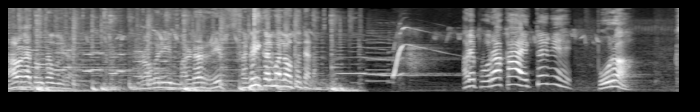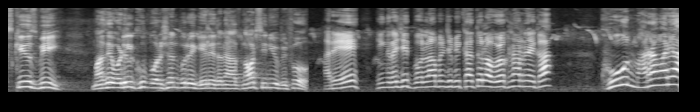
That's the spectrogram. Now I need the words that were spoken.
हा बघा तुमचा मुलगा. रॉबरी मर्डर रेप सगळी कलमा लावतो त्याला. अरे पोरा काय ऐकतोय मी हे? पोरा एक्सक्यूज मी माझे वडील खूप वर्षांपूर्वी गेलेत आणि I not seen you before अरे इंग्रजीत बोलणार म्हणजे मी काय तुला ओळखणार नाही का? खून मारामाऱ्या?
